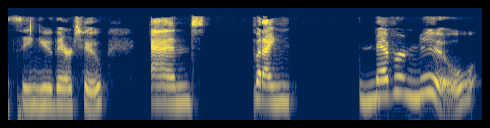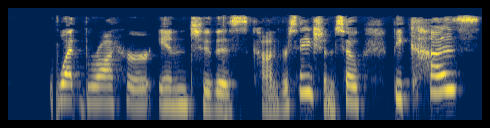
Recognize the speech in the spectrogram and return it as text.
seeing you there too. And, but I never knew what brought her into this conversation. So because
